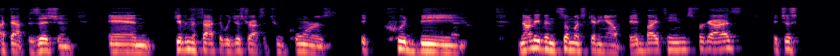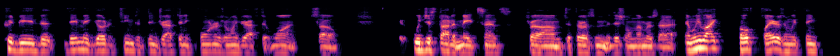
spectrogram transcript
at that position, and given the fact that we just drafted two corners, it could be not even so much getting outbid by teams for guys. It just could be that they may go to teams that didn't draft any corners, or only drafted one. So we just thought it made sense for, um, to throw some additional numbers at it. And we like both players, and we think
